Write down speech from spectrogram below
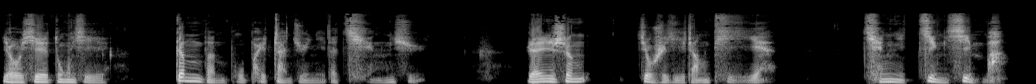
有些东西根本不配占据你的情绪。人生就是一场体验，请你尽信吧。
